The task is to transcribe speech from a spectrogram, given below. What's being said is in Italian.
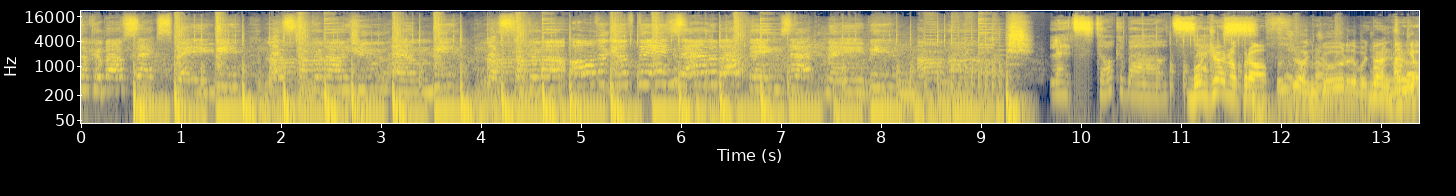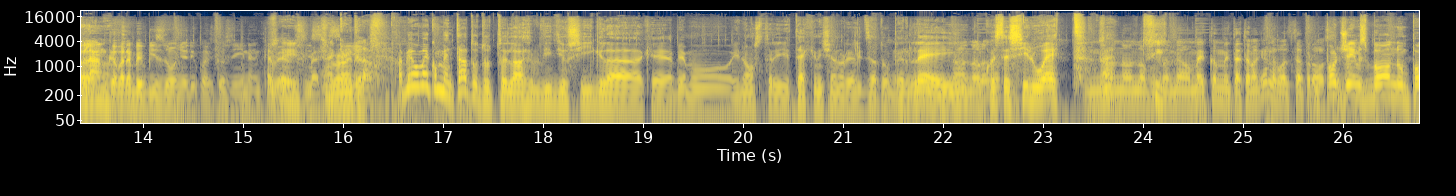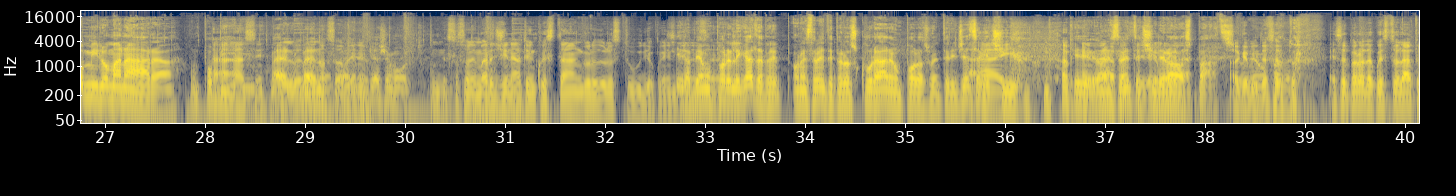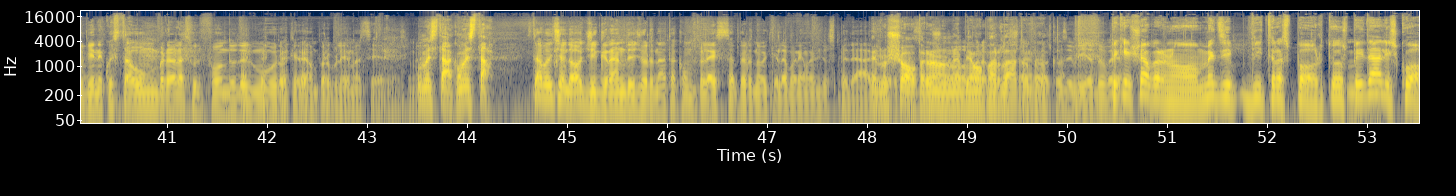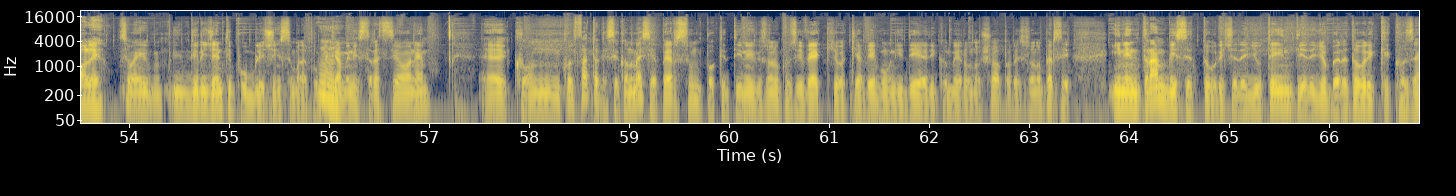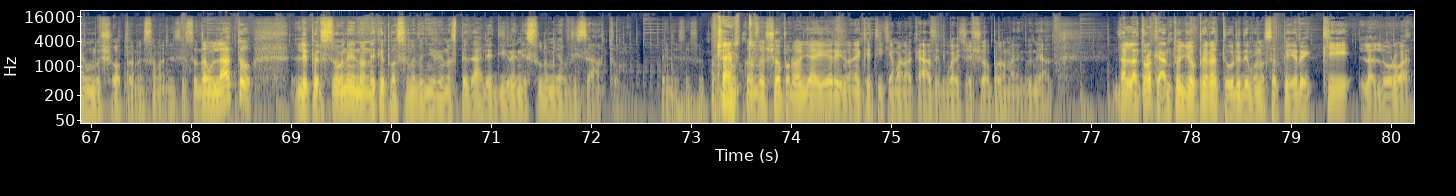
talk about sex, baby. Let's talk about you Let's talk about sex. Buongiorno prof. Buongiorno, buongiorno. Buongiorno. Anche Blanco avrebbe bisogno di qualcosina. Anche Sì, sì, beh, sì, sicuramente. Abbiamo mai commentato tutta la videosigla che abbiamo, i nostri tecnici hanno realizzato per lei? no, non l'ho- Queste silhouette? No, eh? no, no, Sì. non abbiamo mai commentata, magari la volta prossima. Un po' James Bond, un po' Milo Manara, un po' Ah, Billy. sì. Bello, bello, non so bello, bene. mi piace molto. Adesso sono emarginato in quest'angolo dello studio, quindi... Sì, l'abbiamo un po' relegata per- onestamente per oscurare un po' la sua intelligenza Ah, che, ci, ecco. Va che bene, onestamente ci levava spazio. Ho capito, adesso però da questo lato viene questa ombra là sul fondo del muro che è un problema serio. Come sta? Come sta? Stavo dicendo oggi grande giornata complessa per noi che lavoriamo negli ospedali. Per lo sciopero, non ne abbiamo per lo parlato, e così via. Dove, Perché scioperano mezzi di trasporto, ospedali, scuole. insomma, i, i dirigenti pubblici, insomma, la pubblica Mm. amministrazione, eh, con, col fatto che secondo me si è perso un pochettino, io sono così vecchio e che avevo un'idea di com'era uno sciopero, si sono persi in entrambi i settori, cioè degli utenti e degli operatori che cos'è uno sciopero, insomma, nel senso, da un lato le persone non è che possono venire in ospedale e dire nessuno mi ha avvisato. Cioè, nel senso, quando, Certo. quando scioperano gli aerei non è che ti chiamano a casa e ti guardi c'è sciopero, ma quindi altro. Dall'altro canto gli operatori devono sapere che la loro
